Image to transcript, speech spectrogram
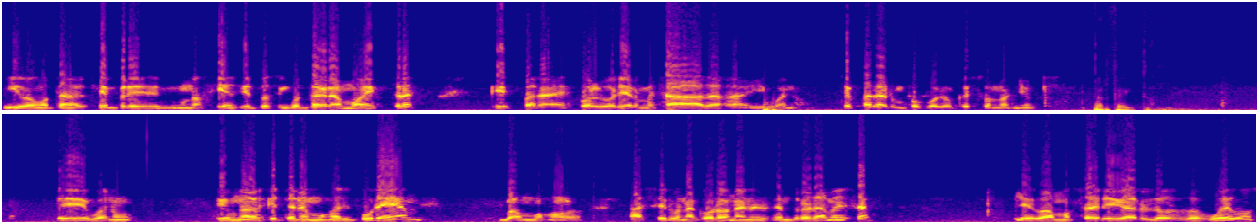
y vamos a tener siempre unos 100-150 gramos extra, que es para espolvorear mesada y bueno, separar un poco lo que son los ñoquis. Perfecto. Eh, bueno, una vez que tenemos el puré, vamos a hacer una corona en el centro de la mesa. Le vamos a agregar los dos huevos,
